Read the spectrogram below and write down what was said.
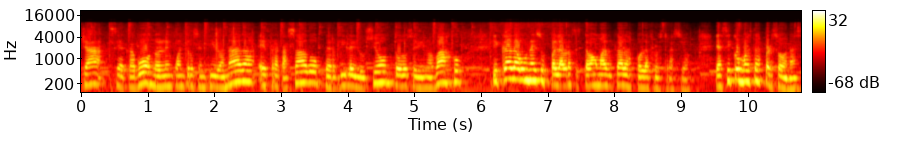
ya se acabó, no le encuentro sentido a nada, he fracasado, perdí la ilusión, todo se vino abajo. Y cada una de sus palabras estaban marcadas por la frustración. Y así como estas personas,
